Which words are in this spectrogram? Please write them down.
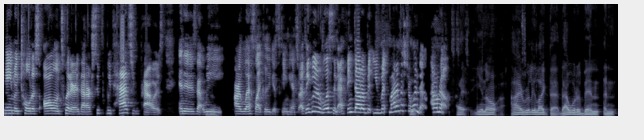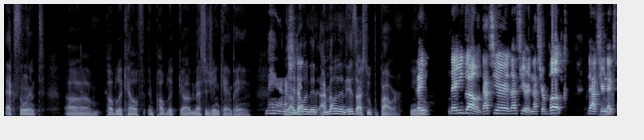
came and told us all on Twitter that our super we've had superpowers, and it is that we are less likely to get skin cancer. I think we would have listened. I think that would have been you might have missed your Yeah. window. I don't know. I you know, I really like that. That would have been an excellent um public health and public uh, messaging campaign. Man, Our melanin, our melanin is our superpower. You know, There you go. That's your that's your and that's your book. That's your Right. next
